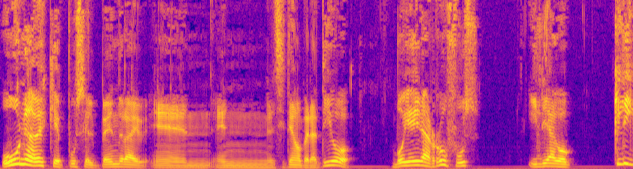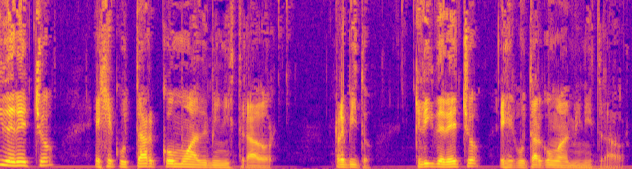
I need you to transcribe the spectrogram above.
Una vez que puse el pendrive en, en el sistema operativo, voy a ir a Rufus y le hago clic derecho, ejecutar como administrador. Repito, clic derecho, ejecutar como administrador.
